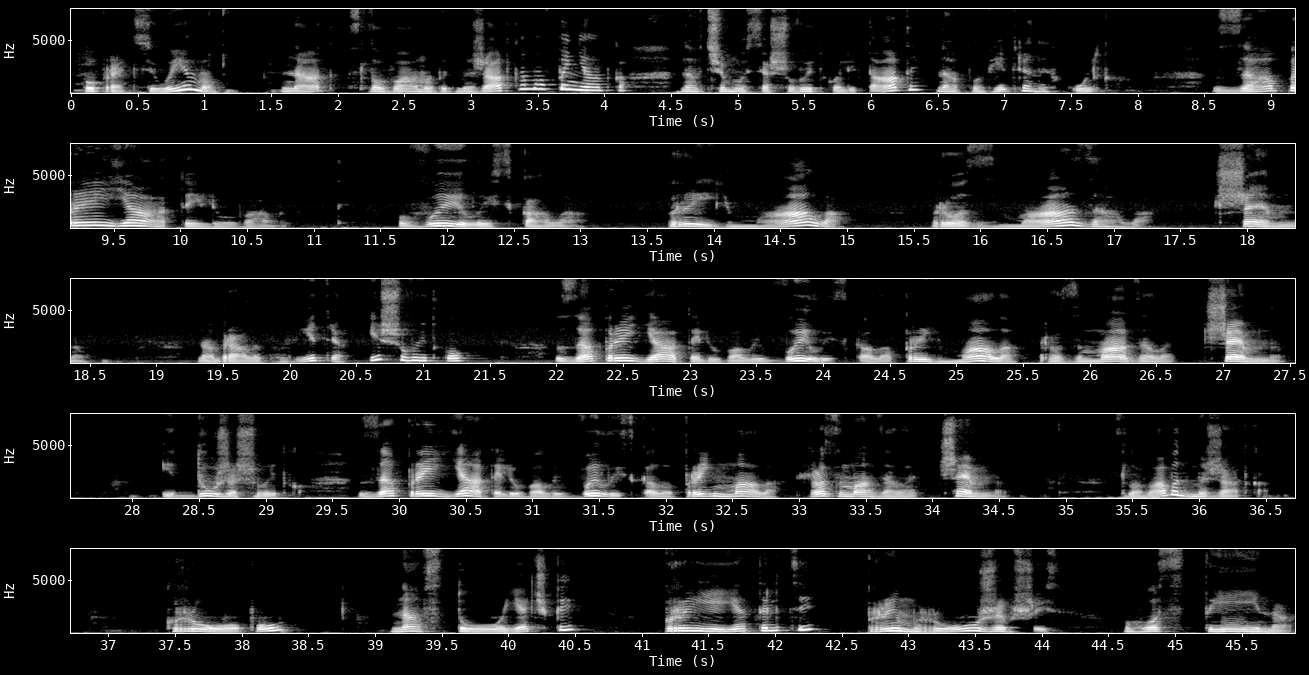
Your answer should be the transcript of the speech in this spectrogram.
Попрацюємо над словами ведмежатка мавпенятка навчимося швидко літати на повітряних кульках. Заприятелювали, вилискала, приймала, розмазала чемно. Набрали повітря і швидко. Заприятелювали, вилискала, приймала, розмазала чемно. І дуже швидко. Заприятелювали, вилискала, приймала, розмазала чемно. Слова ведмежатка. Кропу, навстоячки, приятельці, примружившись, гостина.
